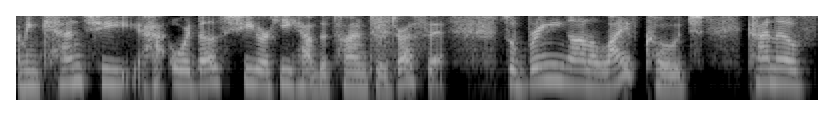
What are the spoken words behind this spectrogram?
I mean, can she ha- or does she or he have the time to address it? So bringing on a life coach kind of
